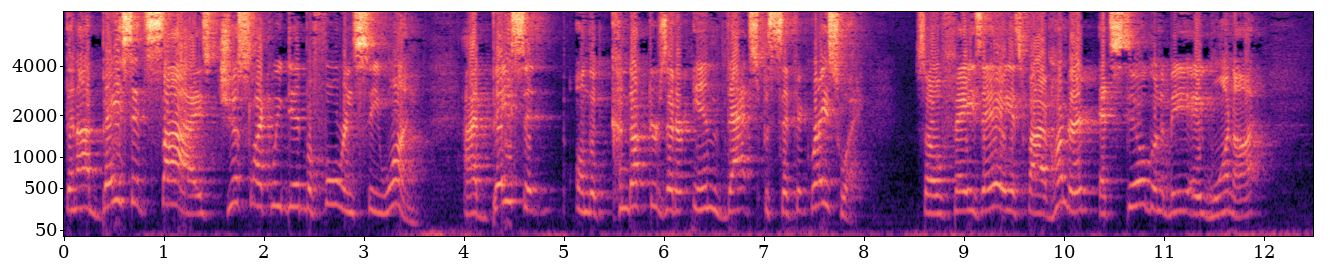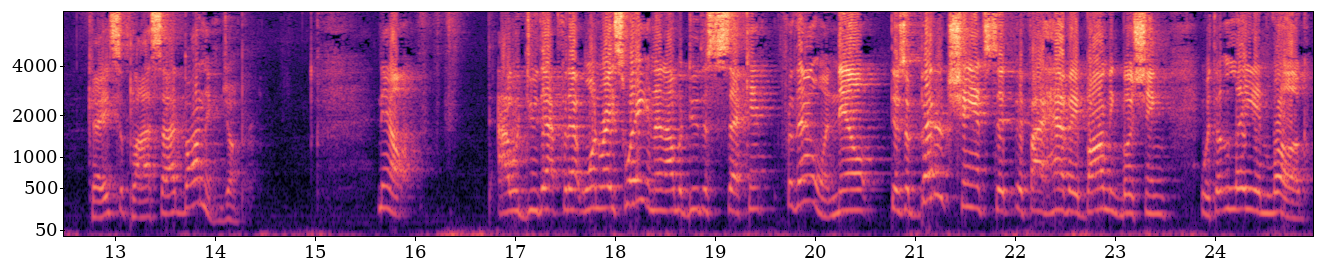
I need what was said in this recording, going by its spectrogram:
then I base its size just like we did before in C1. I base it on the conductors that are in that specific raceway. So phase A is 500. It's still going to be a one aught, okay, supply side bonding jumper. Now, I would do that for that one raceway, and then I would do the second for that one. Now, there's a better chance that if I have a bonding bushing with a lay-in lug,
